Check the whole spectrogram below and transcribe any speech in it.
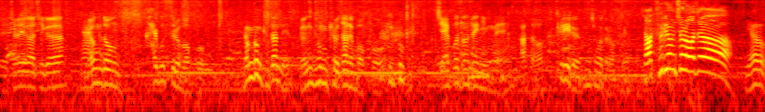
네, 저희가 지금 명동 칼국수를 먹고 명동 부자인데요? 명동 교자를 먹고 제프 선생님네 가서 트리를 훔쳐오도록 하겠습니다. 자 트리 훔치러 가자 요.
